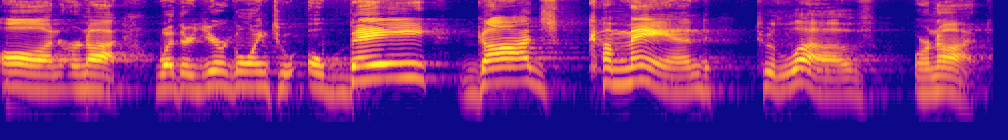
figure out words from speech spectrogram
on or not, whether you're going to obey God's command to love or not.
